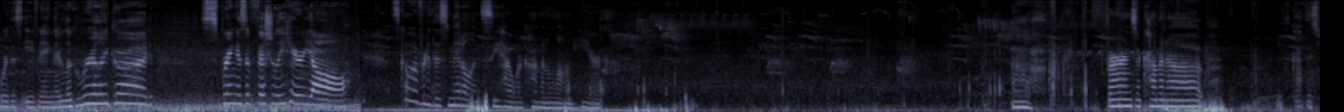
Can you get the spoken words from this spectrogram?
or this evening. They look really good. Spring is officially here, y'all. Let's go over to this middle and see how we're coming along here. Oh, ferns are coming up. This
